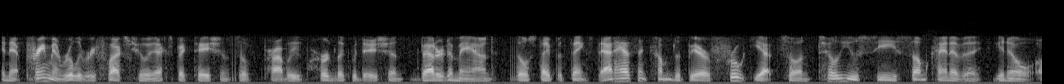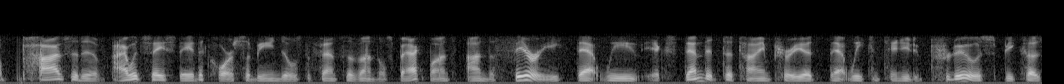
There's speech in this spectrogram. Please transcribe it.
And that premium really reflects your expectations of probably herd liquidation, better demand, those type of things. That hasn't come to bear fruit yet. So until you see some kind of a, you know, a positive, I would say stay the course of being those defensive on those back months on the theory that we extended the time period that we continue to produce because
